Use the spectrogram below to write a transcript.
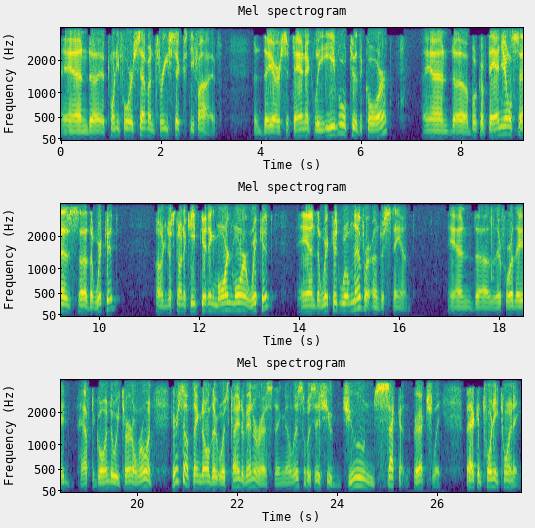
And uh, 24-7, 365. They are satanically evil to the core. And uh, Book of Daniel says uh, the wicked are just going to keep getting more and more wicked and the wicked will never understand. And uh, therefore they have to go into eternal ruin. Here's something, though, that was kind of interesting. Now, this was issued June 2nd, actually, back in 2020.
